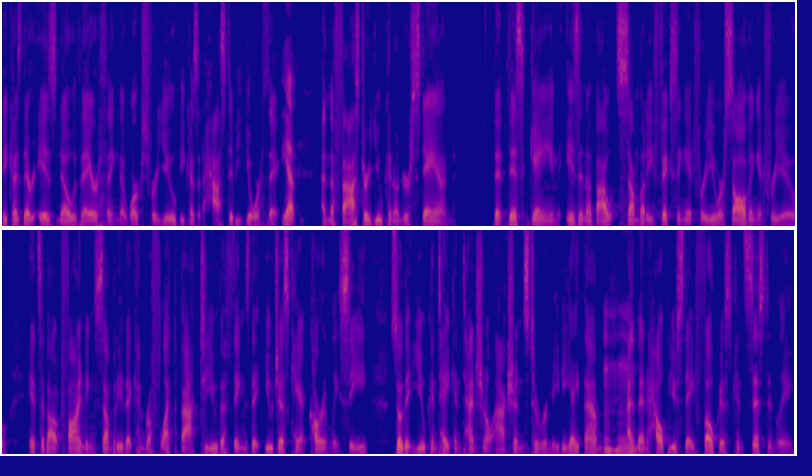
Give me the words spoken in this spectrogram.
because there is no their thing that works for you because it has to be your thing. Yep. And the faster you can understand that this game isn't about somebody fixing it for you or solving it for you, it's about finding somebody that can reflect back to you the things that you just can't currently see so that you can take intentional actions to remediate them Mm-hmm. and then help you stay focused consistently.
